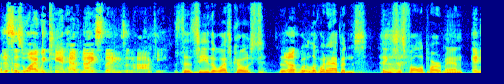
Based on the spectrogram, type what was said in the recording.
This is why we can't have nice things in hockey. See the West Coast. Yep. Look, what- look what happens. Things just fall apart, man. And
